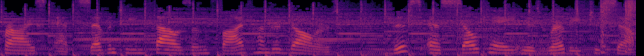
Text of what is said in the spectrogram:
Priced at $17,500, this SLK is ready to sell.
